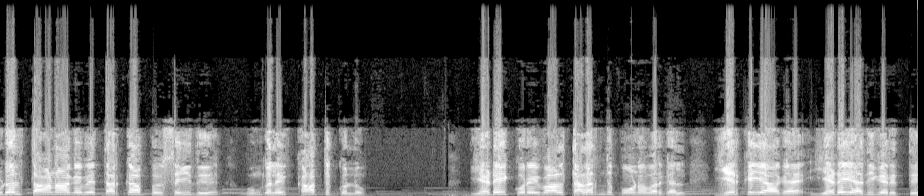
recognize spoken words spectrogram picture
உடல் தானாகவே தற்காப்பு செய்து உங்களை காத்துக்கொள்ளும். எடை குறைவால் தளர்ந்து போனவர்கள் இயற்கையாக எடை அதிகரித்து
